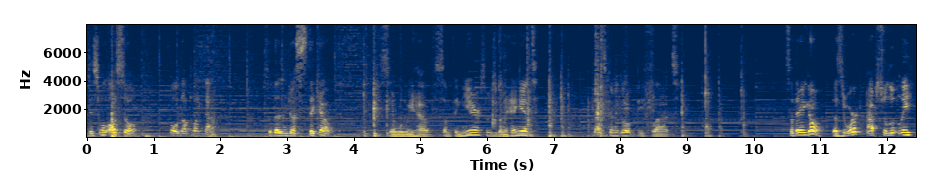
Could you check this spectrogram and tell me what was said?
This will also fold up like that. So it doesn't just stick out. So we have something here, so we're just gonna hang it. That's gonna go be flat. So there you go. Does it work? Absolutely.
